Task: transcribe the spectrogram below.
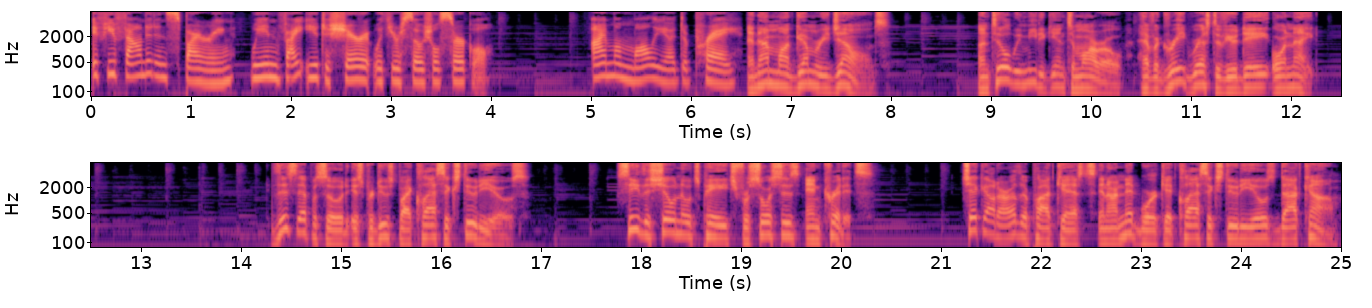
If you found it inspiring, we invite you to share it with your social circle. I'm Amalia Dupre. And I'm Montgomery Jones. Until we meet again tomorrow, have a great rest of your day or night. This episode is produced by Klassic Studios. See the show notes page for sources and credits. Check out our other podcasts in our network at klassicstudios.com.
